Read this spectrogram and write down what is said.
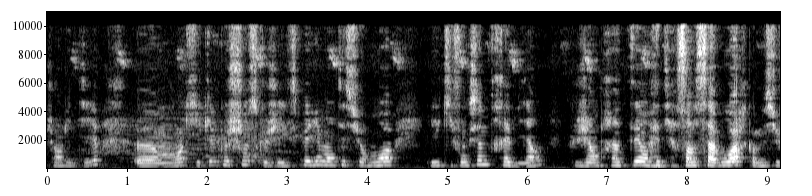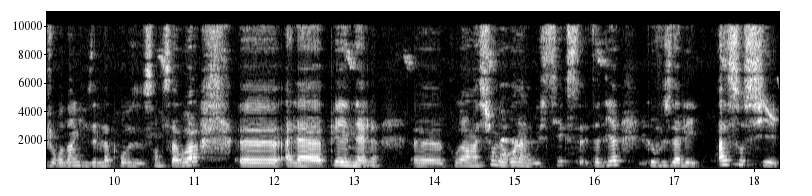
j'ai envie de dire, euh, moi qui est quelque chose que j'ai expérimenté sur moi et qui fonctionne très bien, que j'ai emprunté, on va dire, sans le savoir, comme Monsieur Jourdain qui faisait de la prose sans le savoir, euh, à la PNL, euh, programmation neurolinguistique, c'est-à-dire que vous allez associer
